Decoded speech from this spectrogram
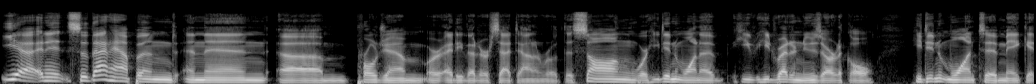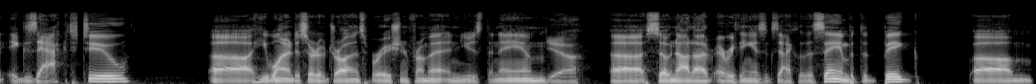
yeah, and it, so that happened, and then um, Pearl Jam or Eddie Vedder sat down and wrote this song where he didn't want to. He he'd read a news article. He didn't want to make it exact to Uh, he wanted to sort of draw inspiration from it and use the name. Yeah. Uh, so not everything is exactly the same, but the big, um,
